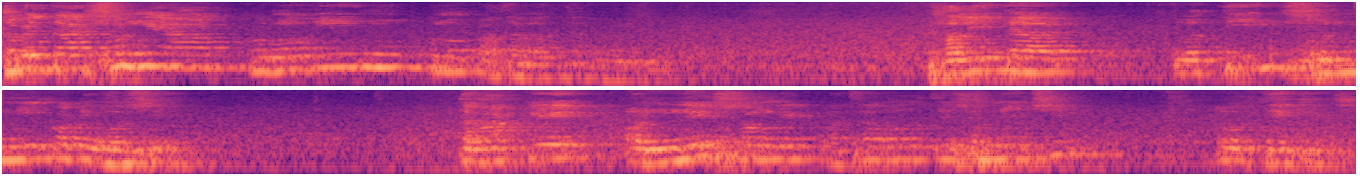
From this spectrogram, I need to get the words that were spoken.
তবে তার সঙ্গে আর কোনোদিন কোনো কথাবার্তা হয়নি খালি তার অতি সন্নিকটে বসে তাকে অন্যের সঙ্গে কথা বলতে শুনেছি ও দেখেছি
